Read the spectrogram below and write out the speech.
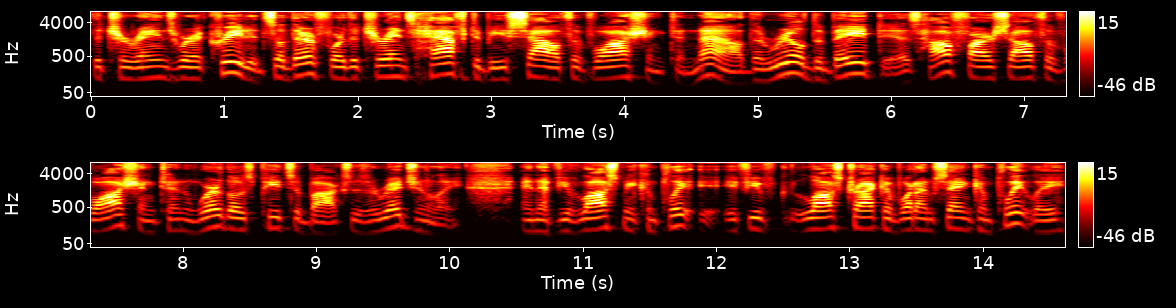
the terranes were accreted. So, therefore, the terranes have to be south of Washington. Now, the real debate is how far south of Washington were those pizza boxes originally? And if you've lost me completely, if you've lost track of what I'm saying completely,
